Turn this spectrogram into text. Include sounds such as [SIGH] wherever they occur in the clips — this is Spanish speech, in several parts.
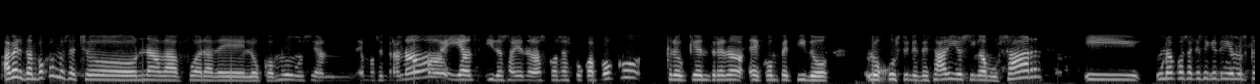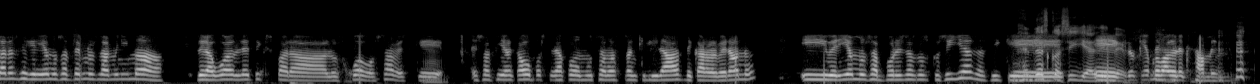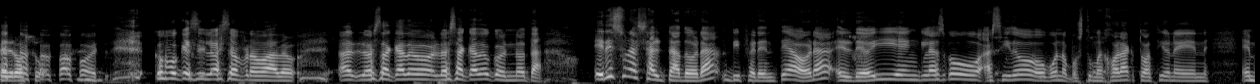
A ver, tampoco hemos hecho nada fuera de lo común, o sea, hemos entrenado y han ido saliendo las cosas poco a poco. Creo que he, entrenado, he competido lo justo y necesario, sin abusar. Y una cosa que sí que teníamos clara es que queríamos hacernos la mínima de la World Athletics para los juegos, ¿sabes? Que eso al fin y al cabo pues te da como mucha más tranquilidad de cara al verano y veníamos a por esas dos cosillas, así que [LAUGHS] dos cosillas, eh, creo que he aprobado el examen, [LAUGHS] Pedroso. [LAUGHS] Vamos, ¿cómo que si lo has aprobado? Ah, lo has sacado, lo has sacado con nota. ¿Eres una saltadora diferente ahora? El de hoy en Glasgow ha sido, bueno, pues tu mejor actuación en,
